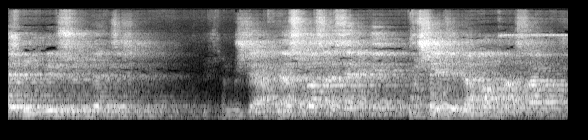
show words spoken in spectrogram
bunlar nedir? Bir sünnettir. İşte Resulullah sallallahu aleyhi bu şekilde anlarsak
